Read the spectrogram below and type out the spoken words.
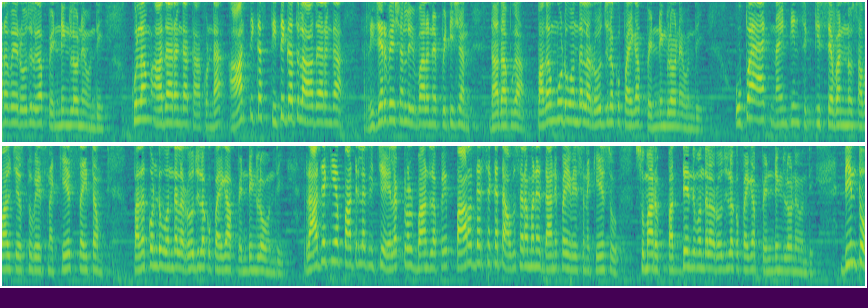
అరవై రోజులుగా పెండింగ్లోనే ఉంది. కులం ఆధారంగా కాకుండా ఆర్థిక స్థితిగతుల ఆధారంగా రిజర్వేషన్లు ఇవ్వాలనే పిటిషన్ దాదాపుగా పదమూడు వందల రోజులకు పైగా పెండింగ్లోనే ఉంది. ఉప యాక్ట్ నైన్టీన్ సిక్స్టీ సెవెన్ను సవాల్ చేస్తూ వేసిన కేసు సైతం పదకొండు వందల రోజులకు పైగా పెండింగ్లో ఉంది. రాజకీయ పార్టీలకు ఇచ్చే ఎలక్ట్రల్ బాండ్లపై పారదర్శకత అవసరమనే దానిపై వేసిన కేసు సుమారు పద్దెనిమిది వందల రోజులకు పైగా పెండింగ్లోనే ఉంది. దీంతో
